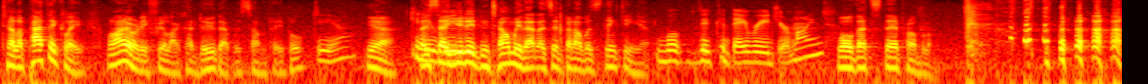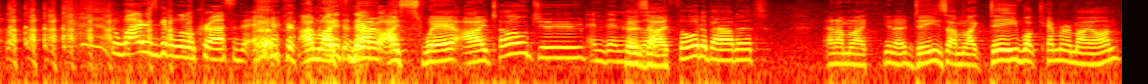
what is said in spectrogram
telepathically. Well, I already feel like I do that with some people. Do you? Yeah. Can they you say you didn't tell me that. I said, but I was thinking it. Well, did, could they read your mind? Well, that's their problem. The wires get a little crossed there. I'm like, no. I swear I told you. And then Because like- I thought about it. And I'm like, you know, D's, I'm like, D, what camera am I on?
